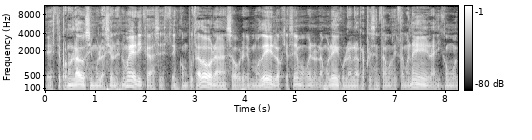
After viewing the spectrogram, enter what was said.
este, por un lado, simulaciones numéricas este, en computadora sobre modelos que hacemos. Bueno, la molécula la representamos de esta manera y cómo,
